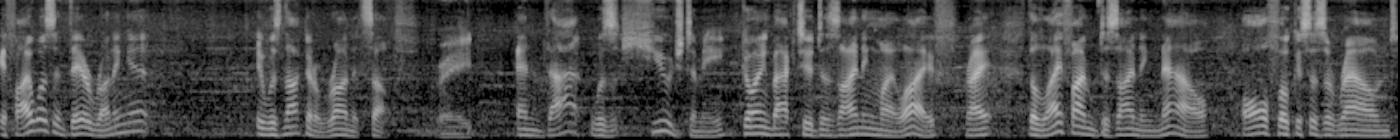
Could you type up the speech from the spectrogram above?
if I wasn't there running it, it was not going to run itself Right. And that was huge to me going back to designing my life right the life i'm designing now all focuses around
